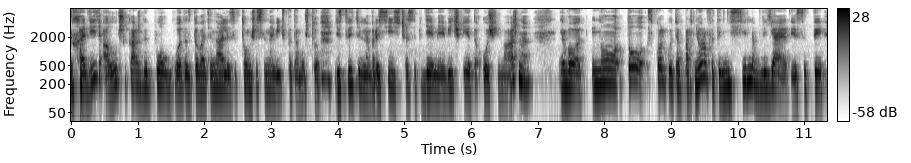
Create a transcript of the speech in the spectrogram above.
Ходить, а лучше каждые полгода сдавать анализы, в том числе на ВИЧ, потому что действительно в России сейчас эпидемия ВИЧ, и это очень важно. Вот. Но то, сколько у тебя партнеров, это не сильно влияет. Если ты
